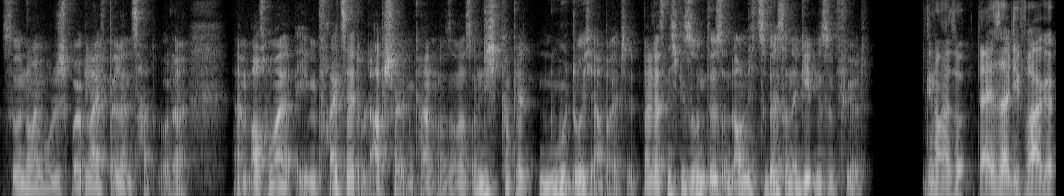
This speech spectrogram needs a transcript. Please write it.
so neumodische Work-Life-Balance hat oder ähm, auch mal eben Freizeit oder abschalten kann oder sowas und nicht komplett nur durcharbeitet, weil das nicht gesund ist und auch nicht zu besseren Ergebnissen führt. Genau, also da ist halt die Frage,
